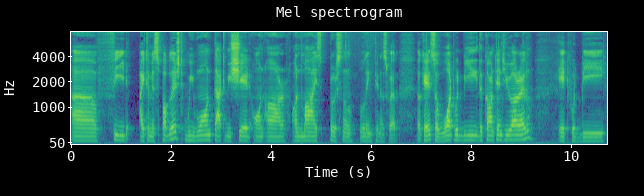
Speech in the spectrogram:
uh, feed item is published, we want that to be shared on our on my personal LinkedIn as well. Okay, so what would be the content URL? It would be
